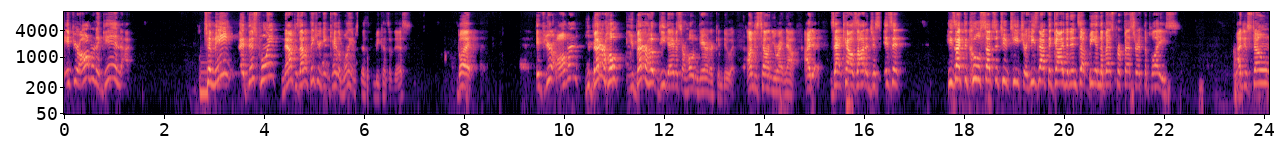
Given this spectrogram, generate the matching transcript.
if you're Auburn again, to me at this point now, because I don't think you're getting Caleb Williams because of this, but if you're Auburn, you better hope you better hope D Davis or Holden Geriner can do it. I'm just telling you right now. I Zach Calzada just isn't. He's like the cool substitute teacher. He's not the guy that ends up being the best professor at the place. I just don't,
